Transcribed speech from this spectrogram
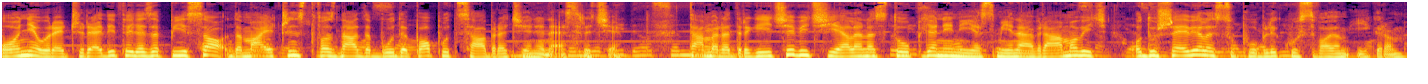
On je u reči reditelja zapisao da majčinstvo zna da bude poput saobraćajne nesreće. Tamara Dragićević, Jelena Stupljanin i Jasmina Avramović oduševile su publiku svojom igrom.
